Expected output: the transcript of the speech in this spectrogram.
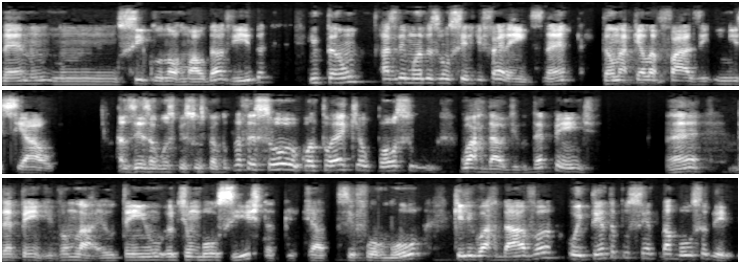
né, num, num, ciclo normal da vida. Então, as demandas vão ser diferentes, né? Então, naquela fase inicial, às vezes algumas pessoas perguntam, professor, quanto é que eu posso guardar? Eu digo, depende. Né? Depende, vamos lá. Eu tenho, eu tinha um bolsista que já se formou, que ele guardava 80% da bolsa dele.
